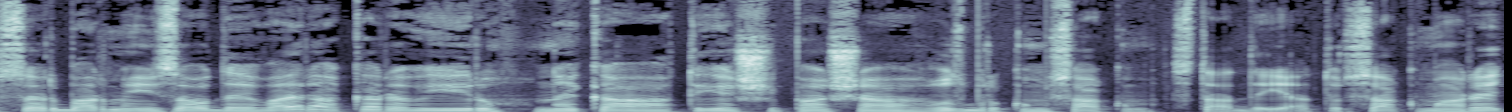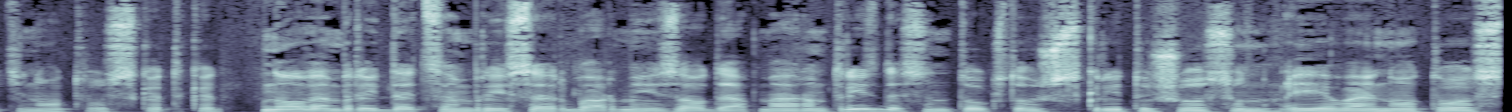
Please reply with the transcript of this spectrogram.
serba armija zaudēja vairāk karavīru nekā tieši pašā uzbrukuma sākuma stadijā. Tur sākumā rēķinot uzskata, ka novembrī, decembrī serba armija zaudēja apmēram 30 tūkstošus kritušos un ievainotos.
